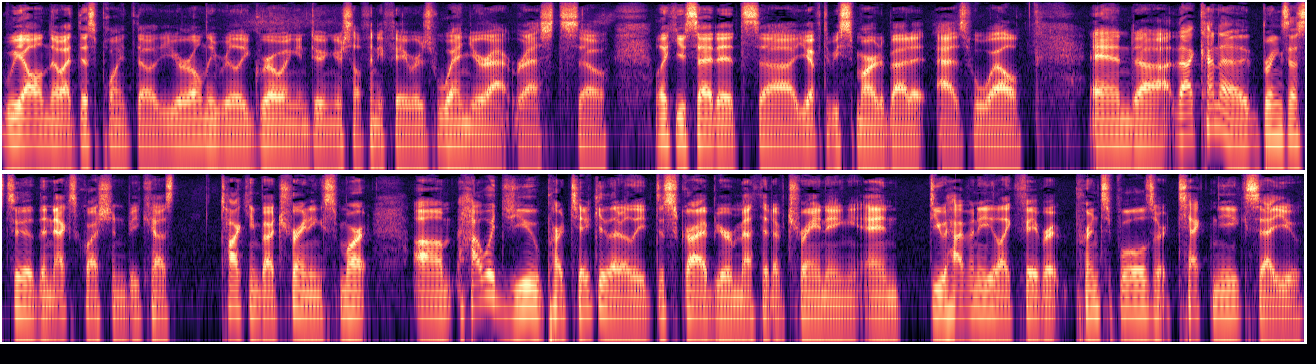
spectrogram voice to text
we all know at this point, though, you're only really growing and doing yourself any favors when you're at rest. So, like you said, it's uh, you have to be smart about it as well, and uh, that kind of brings us to the next question because talking about training smart, um, how would you particularly describe your method of training and do you have any like favorite principles or techniques that you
